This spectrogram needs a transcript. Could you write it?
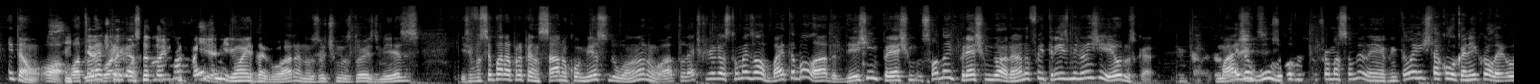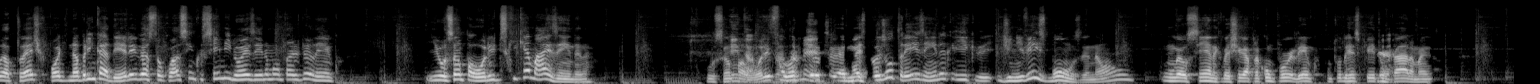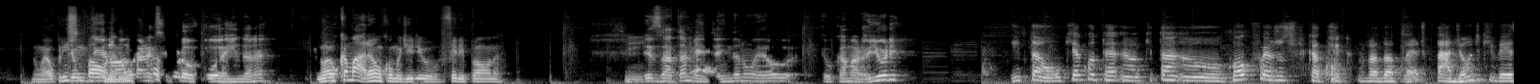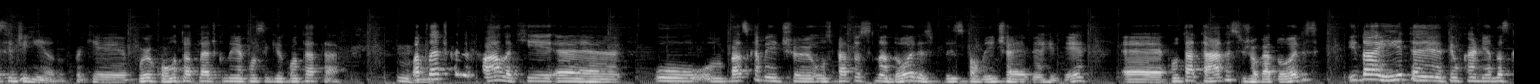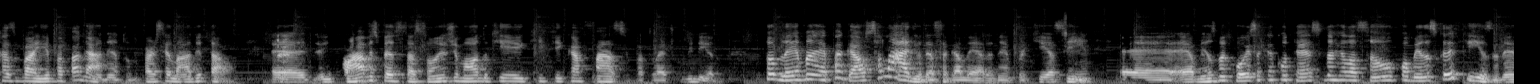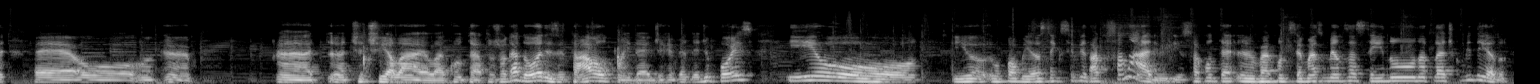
Então, ó, Sim, o Atlético gastou 50 milhões agora, nos últimos dois meses. E se você parar para pensar, no começo do ano, o Atlético já gastou mais uma baita bolada. Desde empréstimo, só no empréstimo do Arana foi 3 milhões de euros, cara. Então, mais alguns outros de formação do elenco. Então a gente tá colocando aí que o Atlético pode, na brincadeira, ele gastou quase 5, 100 milhões aí na montagem do elenco. E o São Paulo disse que quer mais ainda, né? O São então, Paulo ele falou que é mais dois ou três ainda, e de níveis bons, né? Não um Léo Senna que vai chegar para compor elenco, com todo respeito é. ao cara, mas não é o principal, um né? Não é um cara que se provou ainda, né? Não é o camarão, como diria o Felipão, né? Sim. Exatamente, é. ainda não é o, o camarão. Yuri? Então, o que acontece. O que tá, qual foi a justificativa do Atlético? Tá, de onde que veio esse dinheiro? Porque por conta o Atlético não ia conseguir contratar. Uhum. O Atlético ele fala que é, o, basicamente os patrocinadores, principalmente a MRV, é, contrataram esses jogadores e daí tem, tem o carnê das Casas Bahia para pagar, né? Tudo parcelado e tal é, em suaves prestações, de modo que, que fica fácil para o Atlético Mineiro. O problema é pagar o salário dessa galera, né? Porque, assim, é, é, a mesma coisa que acontece na relação Palmeiras-Crefisa, né? É, o, a, a, a titia lá, ela contrata os jogadores e tal, com a ideia de revender depois, e o, e o, o Palmeiras tem que se virar com o salário. Isso acontece, vai acontecer mais ou menos assim no, no Atlético Mineiro.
